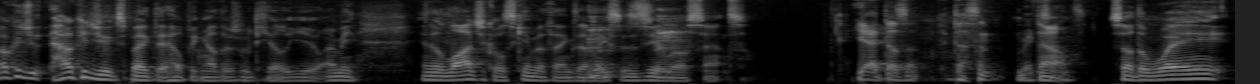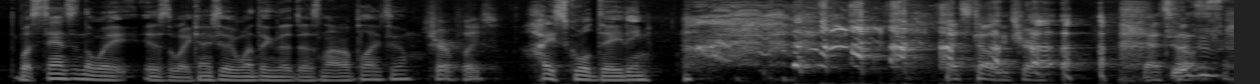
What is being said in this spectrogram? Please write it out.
How could you? How could you expect that helping others would heal you? I mean, in the logical scheme of things, that makes zero sense. Yeah, it doesn't. It doesn't make No. sense. So the way, what stands in the way is the way. Can I tell you one thing that does not apply to Sure, please. high school dating? That's totally true. That's totally true.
